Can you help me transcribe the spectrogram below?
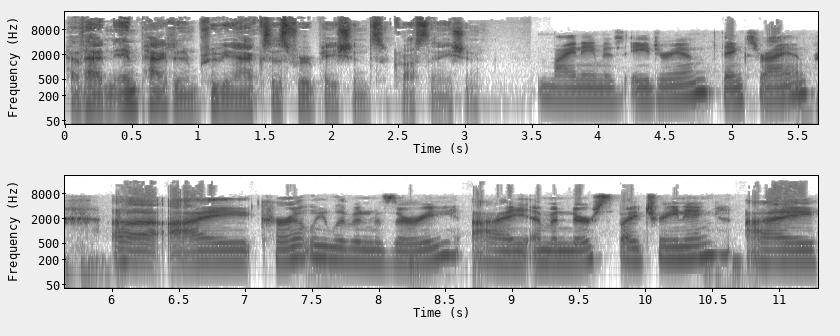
have had an impact in improving access for patients across the nation. My name is Adrienne. Thanks, Ryan. Uh, I currently live in Missouri. I am a nurse by training. I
